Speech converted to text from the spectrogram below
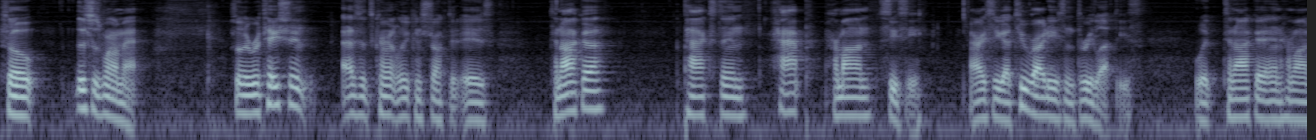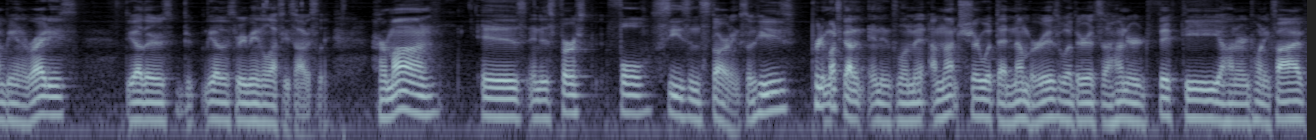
So this is where I'm at. So the rotation as it's currently constructed is Tanaka, Paxton, Happ, Germán, CC. All right, so you got two righties and three lefties, with Tanaka and Germán being the righties, the others, the other three being the lefties, obviously. Germán is in his first full season starting, so he's pretty much got an innings limit. I'm not sure what that number is, whether it's 150, 125,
